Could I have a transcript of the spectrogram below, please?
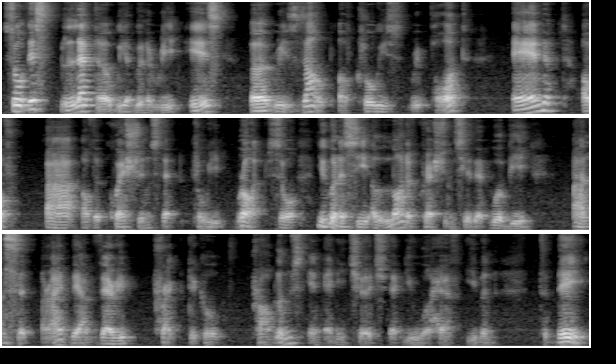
So this letter we are going to read is a result of Chloe's report and of uh, of the questions that Chloe brought. So you're going to see a lot of questions here that will be answered. All right, they are very practical problems in any church that you will have even today.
